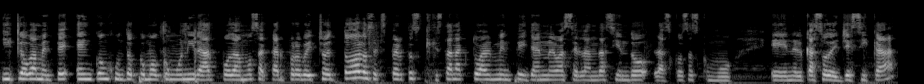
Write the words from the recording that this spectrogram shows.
y que obviamente en conjunto como comunidad podamos sacar provecho de todos los expertos que están actualmente ya en Nueva Zelanda haciendo las cosas como en el caso de Jessica,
